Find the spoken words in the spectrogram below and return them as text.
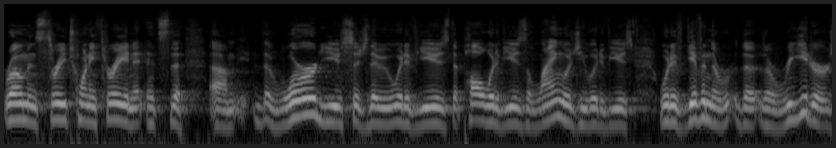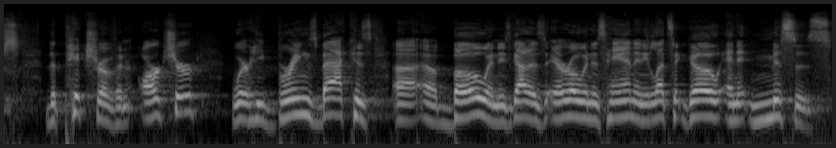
Romans 3.23, and it, it's the, um, the word usage that we would have used, that Paul would have used, the language he would have used, would have given the, the, the readers the picture of an archer where he brings back his uh, bow and he's got his arrow in his hand and he lets it go and it misses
